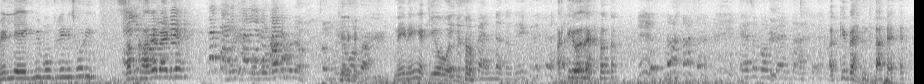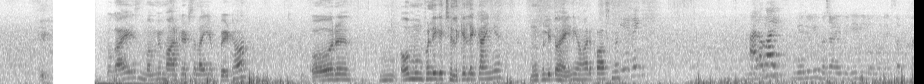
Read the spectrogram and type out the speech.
मेरे लिए एक भी मूंगफली नहीं छोड़ी। सब खा के बैठ गए। नहीं नहीं अक्की को बोल रहा इसको हूँ। पहनना तो देख। अक्की को देखो। ऐसा कौन पहनता है? अक्की पहनता है। तो गाइस मम्मी मार्केट से लाई है पेठा और और मूंगफली के छिलके लेके आई हैं। मूंगफली तो है ही नहीं हमारे पास में। हेलो गाइस मेरे लिए बचाई भी नहीं लोगों ने सब खा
